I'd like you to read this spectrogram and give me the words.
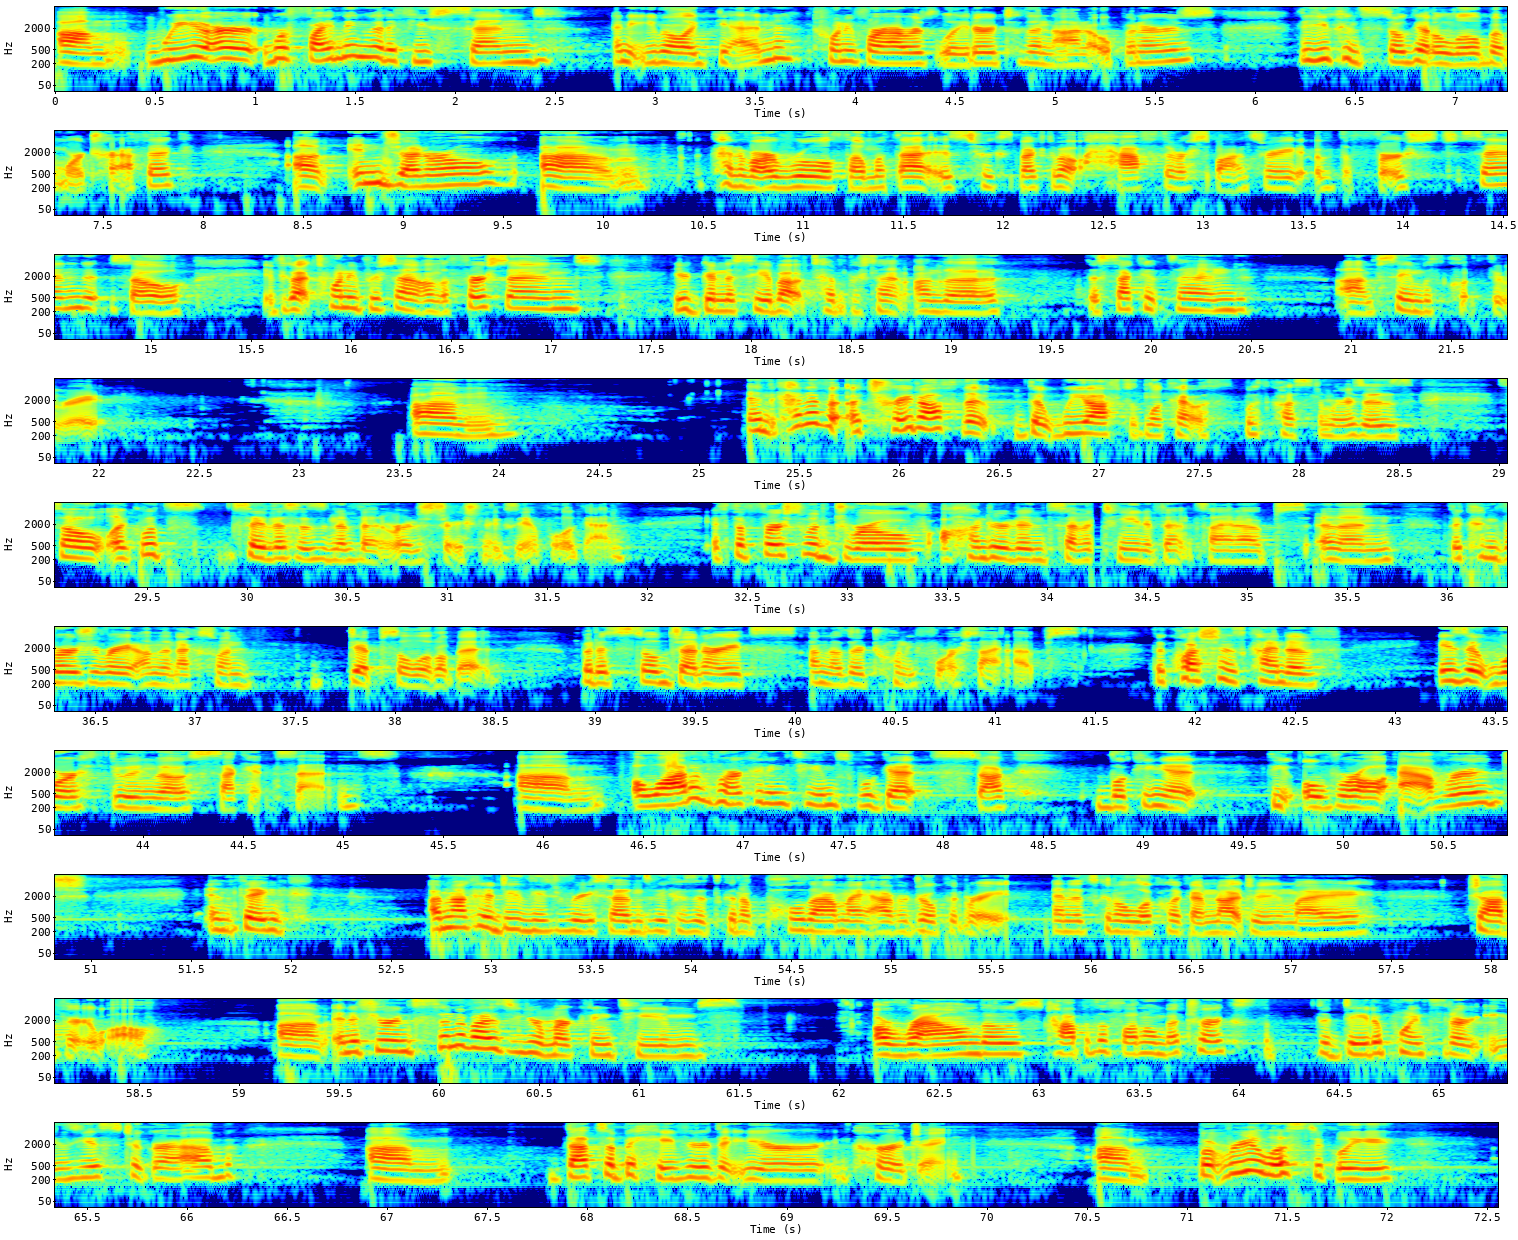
Um, we are, we're finding that if you send an email again 24 hours later to the non-openers, that you can still get a little bit more traffic. Um, in general, um, kind of our rule of thumb with that is to expect about half the response rate of the first send. So if you got 20% on the first send, you're gonna see about 10% on the, the second send. Um, same with click-through rate. Um, and kind of a trade-off that, that we often look at with, with customers is, so like let's say this is an event registration example again. If the first one drove 117 event signups and then the conversion rate on the next one dips a little bit, but it still generates another 24 signups. The question is kind of, is it worth doing those second sends? Um, a lot of marketing teams will get stuck looking at the overall average and think, I'm not gonna do these resends because it's gonna pull down my average open rate and it's gonna look like I'm not doing my job very well. Um, and if you're incentivizing your marketing teams around those top of the funnel metrics, the, the data points that are easiest to grab, um, that's a behavior that you're encouraging. Um, but realistically,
